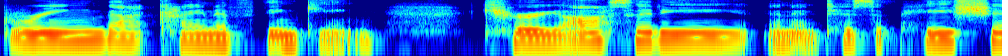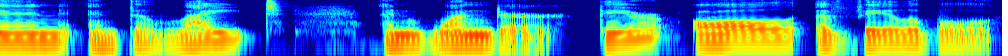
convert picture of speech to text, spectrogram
bring that kind of thinking curiosity and anticipation and delight and wonder. They are all available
